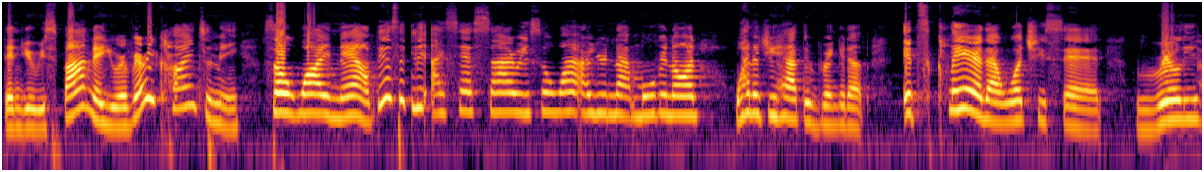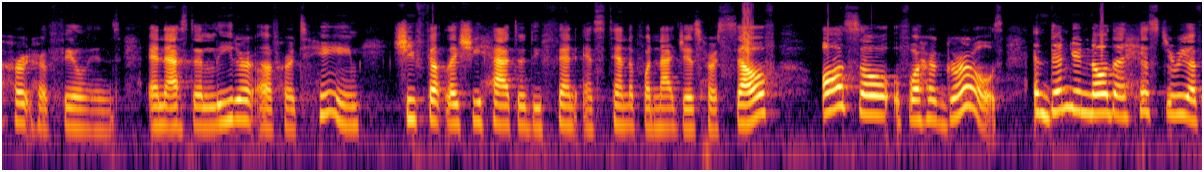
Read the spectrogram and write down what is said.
then you responded. You were very kind to me. So why now? Basically, I said sorry. So why are you not moving on? Why did you have to bring it up? It's clear that what she said really hurt her feelings. And as the leader of her team, she felt like she had to defend and stand up for not just herself, also for her girls. And then you know the history of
